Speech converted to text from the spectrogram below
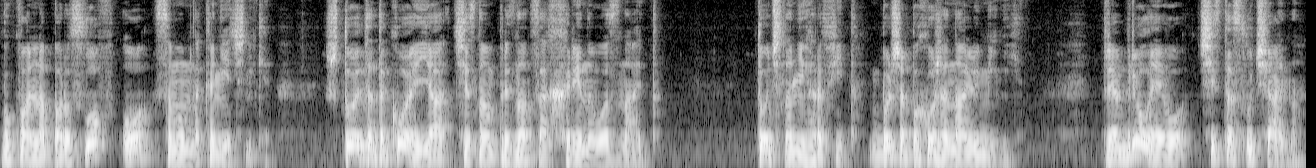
Буквально пару слов о самом наконечнике. Что это такое, я, честно вам признаться, хрен его знает. Точно не графит, больше похоже на алюминий. Приобрел я его чисто случайно.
